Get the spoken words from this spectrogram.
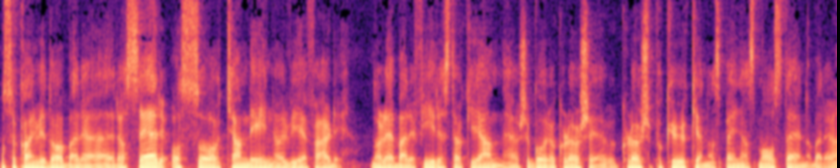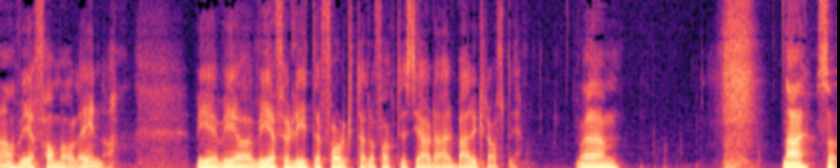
og så kan vi da bare rasere, og så kommer de inn når vi er ferdig. Når det er bare fire stykker igjen her, så går og klør seg, klør seg på kuken og spenner småstein og bare Ja, vi er faen meg alene. Vi, vi, vi, er, for lite folk til å faktisk gjøre det her bærekraftig. Um, nei, så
